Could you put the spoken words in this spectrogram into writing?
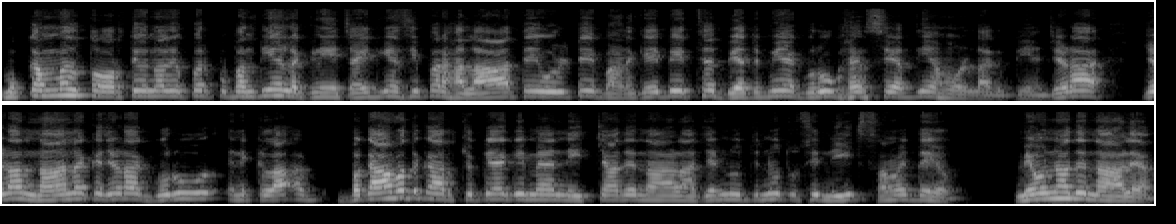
ਮੁਕੰਮਲ ਤੌਰ ਤੇ ਉਹਨਾਂ ਦੇ ਉੱਪਰ ਪਾਬੰਦੀਆਂ ਲੱਗਣੀਆਂ ਚਾਹੀਦੀਆਂ ਸੀ, ਪਰ ਹਾਲਾਤ ਇਹ ਉਲਟੇ ਬਣ ਗਏ ਵੀ ਇੱਥੇ ਬੇਅਦਬੀਆਂ ਗੁਰੂ ਗ੍ਰੰਥ ਸਾਹਿਬ ਦੀਆਂ ਹੋਣ ਲੱਗ ਪਈਆਂ। ਜਿਹੜਾ ਜਿਹੜਾ ਨਾਨਕ, ਜਿਹੜਾ ਗੁਰੂ ਇਨਕਲਾ, ਬਗਾਵਤ ਕਰ ਚੁੱਕਿਆ ਕਿ ਮੈਂ ਨੀਚਾਂ ਦੇ ਨਾਲ ਆ ਜਿਹਨੂੰ ਜਿਹਨੂੰ ਤੁਸੀਂ ਨੀਚ ਸਮਝਦੇ ਹੋ, ਮੈਂ ਉਹਨਾਂ ਦੇ ਨਾਲ ਆ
